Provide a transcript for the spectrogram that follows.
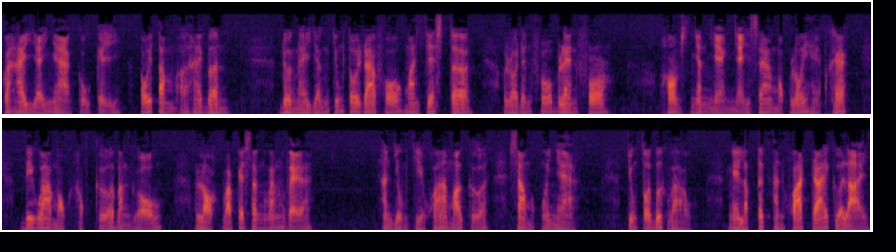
có hai dãy nhà cũ kỹ, tối tăm ở hai bên. Đường này dẫn chúng tôi ra phố Manchester, rồi đến phố Blandford. Holmes nhanh nhẹn nhảy sang một lối hẹp khác, đi qua một học cửa bằng gỗ, lọt vào cái sân vắng vẻ. Anh dùng chìa khóa mở cửa sau một ngôi nhà. Chúng tôi bước vào. ngay lập tức anh khóa trái cửa lại.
